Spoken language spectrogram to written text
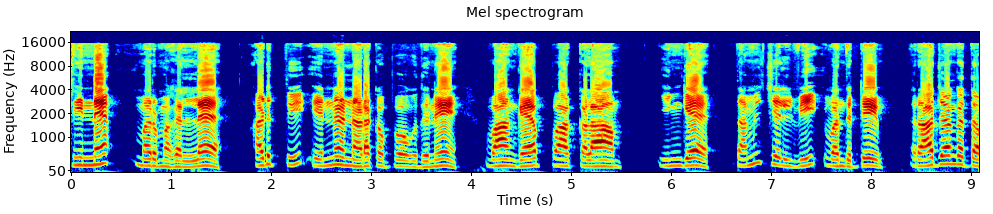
சின்ன மருமகளில். அடுத்து என்ன நடக்க போகுதுன்னு வாங்க பார்க்கலாம். இங்கே தமிழ்ச்செல்வி வந்துட்டு ராஜாங்கத்தை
